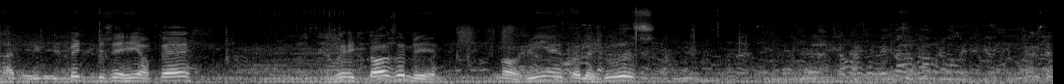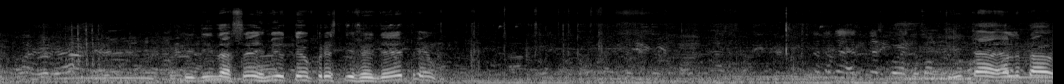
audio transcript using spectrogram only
Quatro bicos de peito de bezerrinha ao pé. Jeitosa mesmo. Novinha, todas as duas. Pedindo a 6 mil, tem o preço de vender, tem. tá, ela tá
